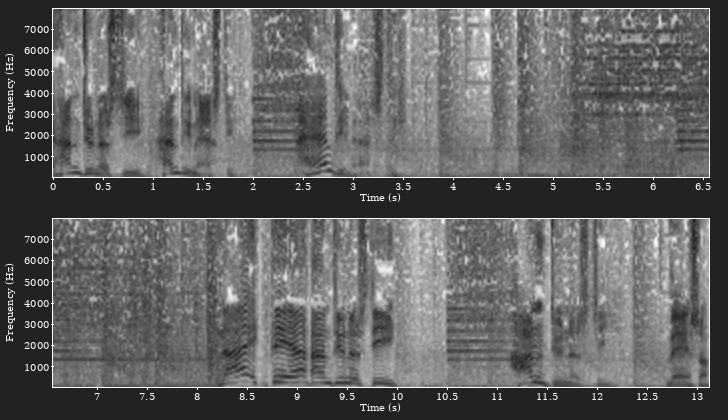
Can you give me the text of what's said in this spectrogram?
han dynasti, Nej, det er Han-dynasti. Han-dynasti. Vaser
